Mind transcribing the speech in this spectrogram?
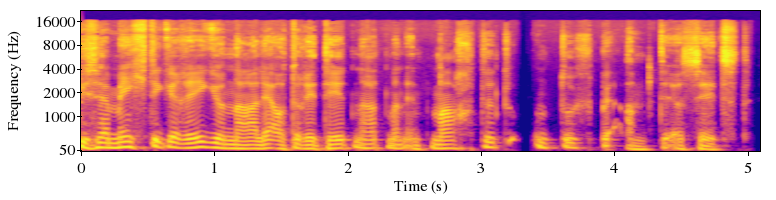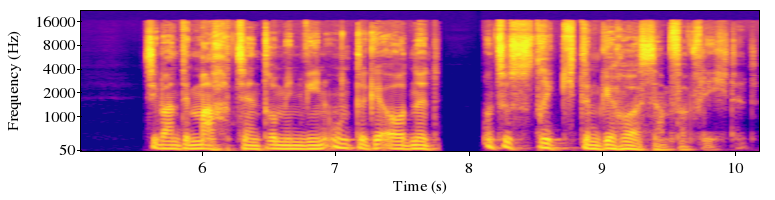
Bisher mächtige regionale Autoritäten hat man entmachtet und durch Beamte ersetzt. Sie waren dem Machtzentrum in Wien untergeordnet und zu striktem Gehorsam verpflichtet.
